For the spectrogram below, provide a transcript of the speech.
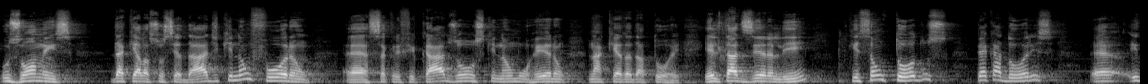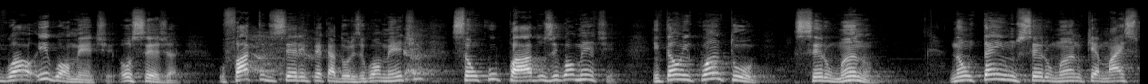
os homens daquela sociedade que não foram é, sacrificados ou os que não morreram na queda da torre. Ele está dizer ali que são todos pecadores é, igual, igualmente. Ou seja, o fato de serem pecadores igualmente são culpados igualmente. Então, enquanto ser humano, não tem um ser humano que é mais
